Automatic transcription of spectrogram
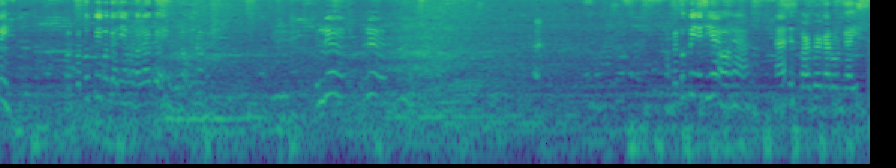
Uy, magpatupi magani ang mga alaga. Ule, ule. Magpatupi ni siya. O na. Na si barber karon guys.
